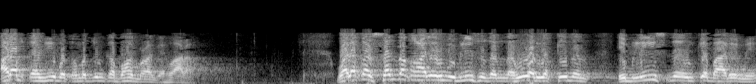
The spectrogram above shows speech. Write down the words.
عرب تہذیب و تمدن کا بہت بڑا گہوارہ. ولکر صدق علیہم ابلیس ادن اور یقیناً ابلیس نے ان کے بارے میں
